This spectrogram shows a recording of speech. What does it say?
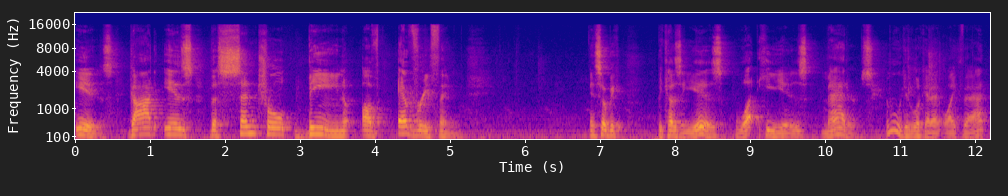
is. God is the central being of everything. And so, because He is, what He is matters. I mean, we can look at it like that.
